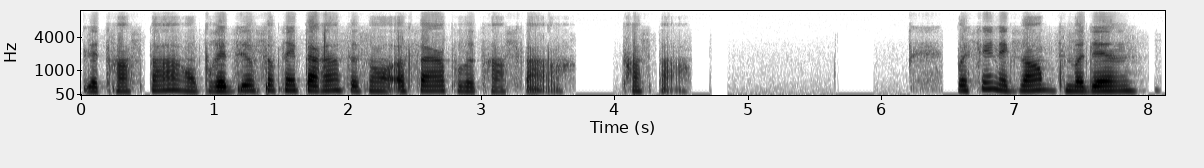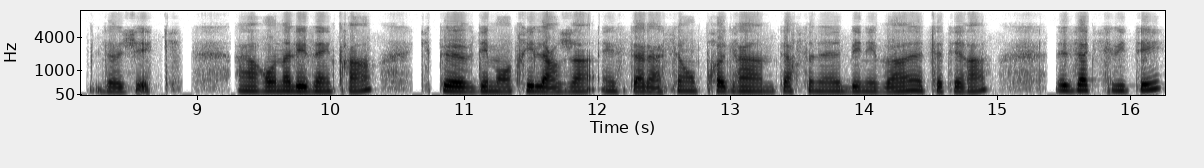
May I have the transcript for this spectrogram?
le transport, on pourrait dire certains parents se sont offerts pour le transport. transport. Voici un exemple du modèle logique. Alors, on a les intrants qui peuvent démontrer l'argent, installation, programme, personnel, bénévole, etc. Les activités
